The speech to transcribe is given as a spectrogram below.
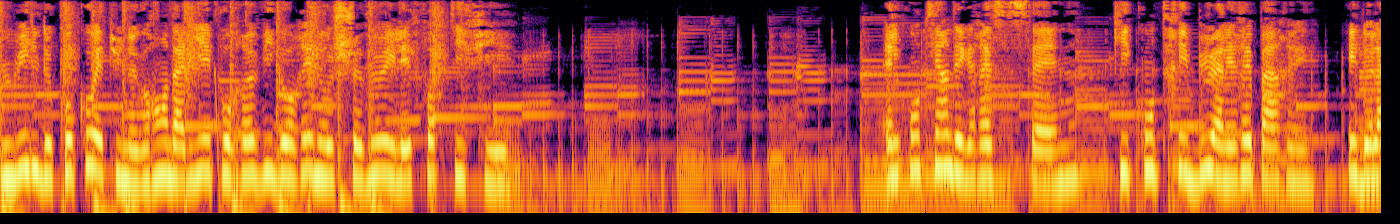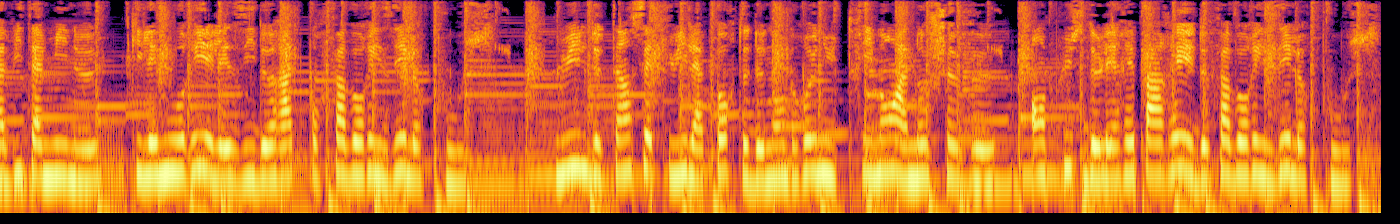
l'huile de coco est une grande alliée pour revigorer nos cheveux et les fortifier. Elle contient des graisses saines, qui contribuent à les réparer, et de la vitamine E, qui les nourrit et les hydrate pour favoriser leur pousse. L'huile de thym Cette huile apporte de nombreux nutriments à nos cheveux, en plus de les réparer et de favoriser leur pousse.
